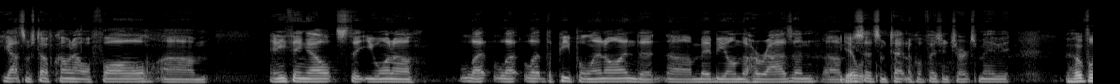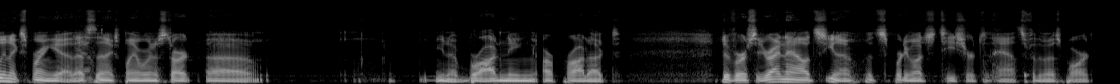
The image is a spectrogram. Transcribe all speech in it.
You got some stuff coming out with fall. Um, anything else that you want to let let let the people in on that uh, maybe on the horizon? Um, you said some technical fishing shirts, maybe. Hopefully next spring. Yeah, that's the next plan. We're going to start, uh, you know, broadening our product diversity. Right now, it's you know, it's pretty much t-shirts and hats for the most part,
